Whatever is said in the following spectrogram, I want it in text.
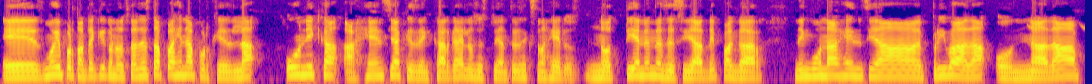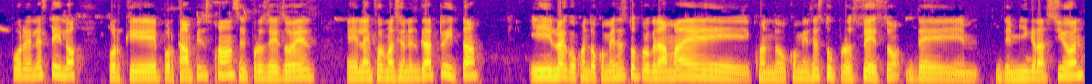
Es muy importante que conozcas esta página porque es la única agencia que se encarga de los estudiantes extranjeros. No tienes necesidad de pagar ninguna agencia privada o nada por el estilo, porque por Campus France el proceso es, eh, la información es gratuita y luego cuando comiences tu programa de, cuando comiences tu proceso de, de migración,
